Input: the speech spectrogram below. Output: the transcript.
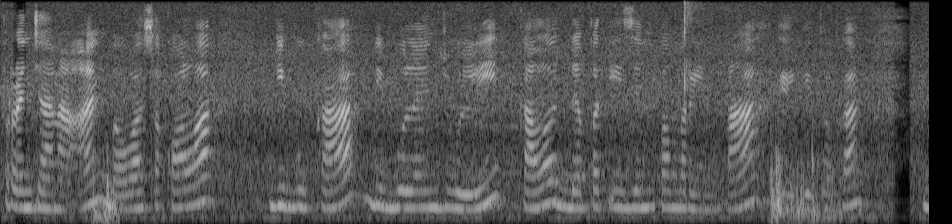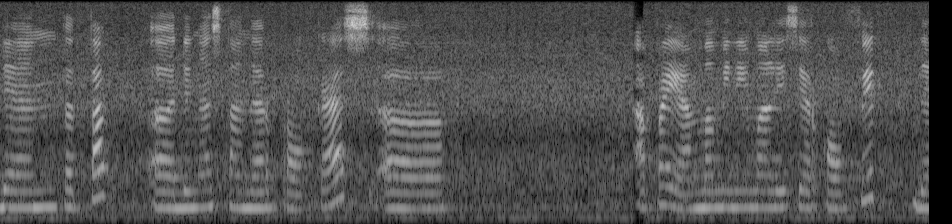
perencanaan bahwa sekolah dibuka di bulan Juli kalau dapat izin pemerintah kayak gitu kan. Dan tetap uh, dengan standar prokes uh, apa ya meminimalisir covid dan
